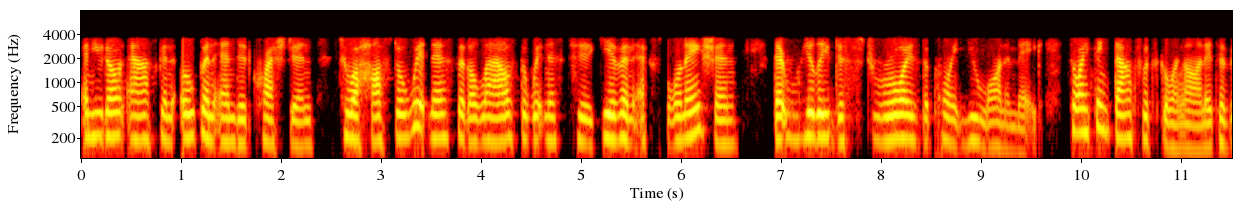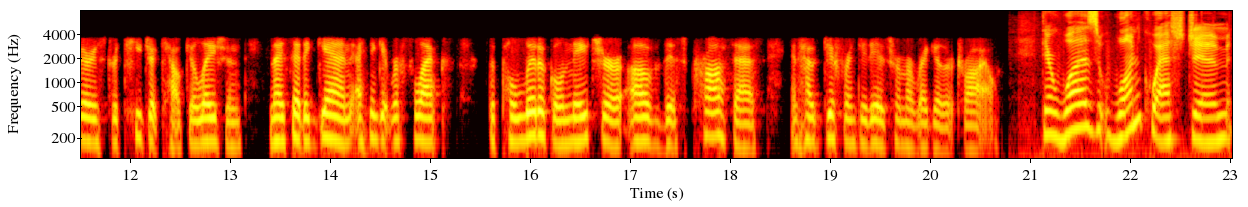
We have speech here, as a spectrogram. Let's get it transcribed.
and you don't ask an open-ended question to a hostile witness that allows the witness to give an explanation that really destroys the point you want to make. So I think that's what's going on. It's a very strategic calculation. And I said again, I think it reflects the political nature of this process and how different it is from a regular trial. There was one question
